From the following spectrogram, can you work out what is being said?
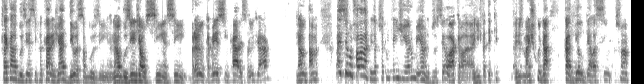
Sabe aquela blusinha assim? Cara, já deu essa blusinha, né? Uma blusinha de alcinha, assim, branca, meio assim, cara, isso aí já, já não tá mais. Mas você não fala nada, a pessoa que não tem dinheiro mesmo, sei lá, cara, a gente vai ter que às vezes mais cuidado. O cabelo dela, assim, só uma,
